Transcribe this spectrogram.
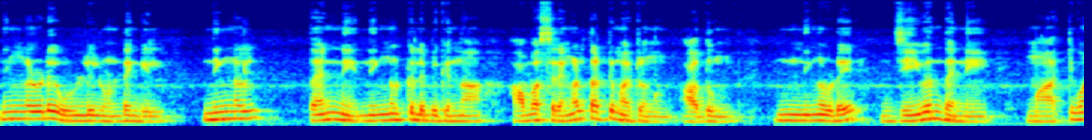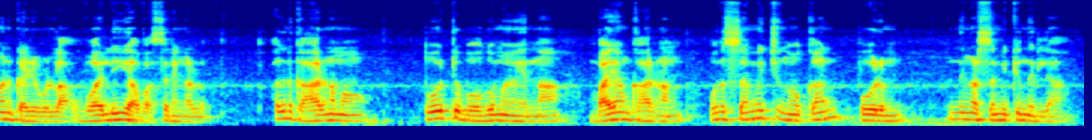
നിങ്ങളുടെ ഉള്ളിലുണ്ടെങ്കിൽ നിങ്ങൾ തന്നെ നിങ്ങൾക്ക് ലഭിക്കുന്ന അവസരങ്ങൾ തട്ടിമാറ്റുന്നു. അതും നിങ്ങളുടെ ജീവൻ തന്നെ മാറ്റുവാൻ കഴിവുള്ള വലിയ അവസരങ്ങൾ. അതിന് കാരണമോ? തോറ്റുപോകുമോ എന്ന ഭയം കാരണം ഒന്ന് ശ്രമിച്ചു നോക്കാൻ പോലും നിങ്ങൾ ശ്രമിക്കുന്നില്ല.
